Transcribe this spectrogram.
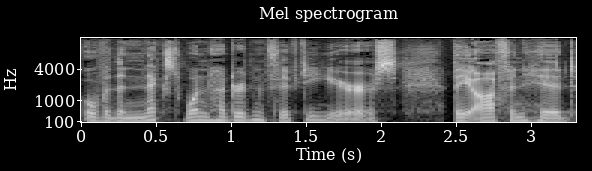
over the next 150 years. They often hid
